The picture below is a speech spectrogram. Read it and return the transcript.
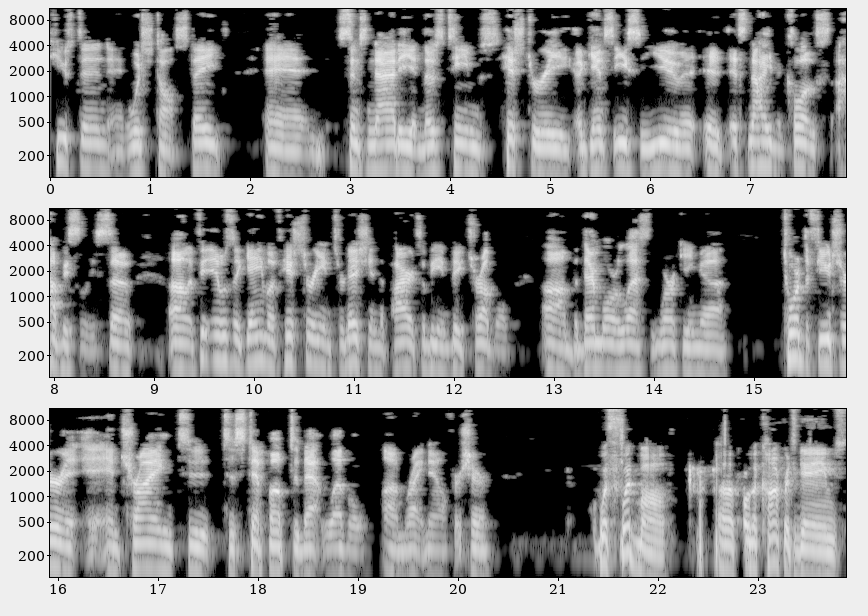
Houston and Wichita State and Cincinnati and those teams' history against ECU, it, it, it's not even close, obviously. So uh, if it, was a game of history and tradition, the Pirates would be in big trouble. Um, but they're more or less working uh, toward the future and, and, trying to to step up to that level um, right now for sure. With football, uh, for the conference games,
